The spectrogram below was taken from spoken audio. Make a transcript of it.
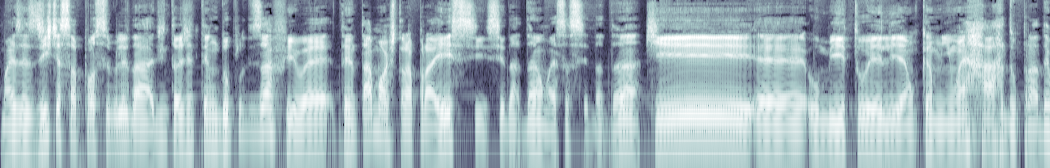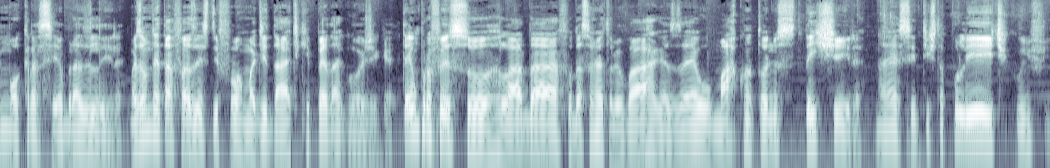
mas existe essa possibilidade. Então a gente tem um duplo desafio, é tentar mostrar para esse cidadão, essa cidadã, que é, o mito ele é um caminho errado para a democracia brasileira. Mas vamos tentar fazer isso de forma didática e pedagógica. Tem um professor lá da Fundação Getúlio Vargas, é o Marco Antônio Teixeira, né, cientista político, enfim.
